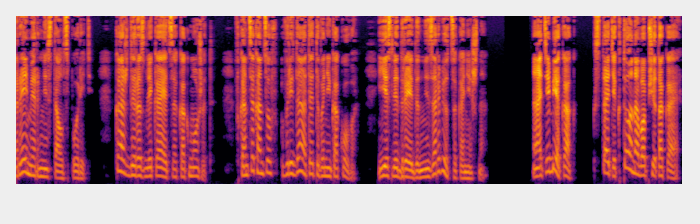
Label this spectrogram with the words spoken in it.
Реймер не стал спорить. Каждый развлекается как может. В конце концов, вреда от этого никакого. Если Дрейден не взорвется, конечно. «А тебе как? Кстати, кто она вообще такая?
